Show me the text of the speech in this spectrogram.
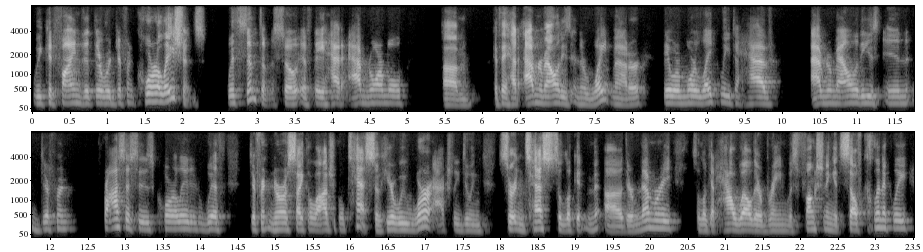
we could find that there were different correlations with symptoms. So if they had abnormal, um, if they had abnormalities in their white matter, they were more likely to have abnormalities in different processes correlated with different neuropsychological tests. So here we were actually doing certain tests to look at uh, their memory, to look at how well their brain was functioning itself clinically,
